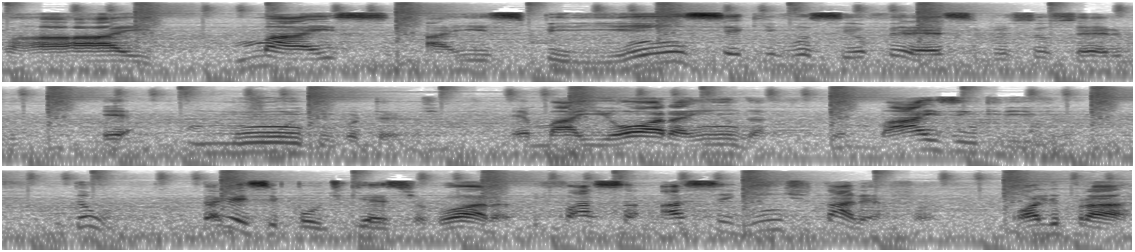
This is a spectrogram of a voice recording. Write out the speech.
Vai. Mas a experiência que você oferece para o seu cérebro é muito importante. É maior ainda, é mais incrível. Então, pega esse podcast agora e faça a seguinte tarefa. Olhe para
